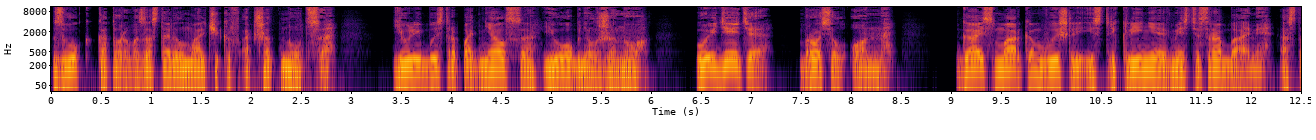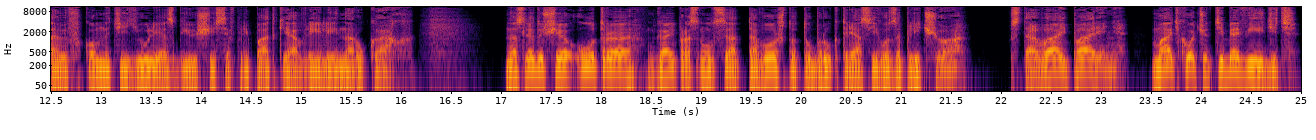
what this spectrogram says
звук которого заставил мальчиков отшатнуться. Юлий быстро поднялся и обнял жену. «Уйдите!» — бросил он. Гай с Марком вышли из треклиния вместе с рабами, оставив в комнате Юлия с бьющейся в припадке Аврелии на руках. На следующее утро Гай проснулся от того, что Тубрук тряс его за плечо. «Вставай, парень! Мать хочет тебя видеть!»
